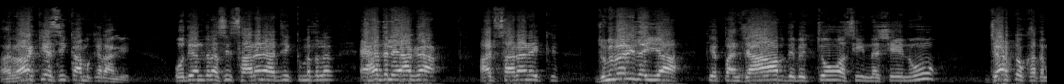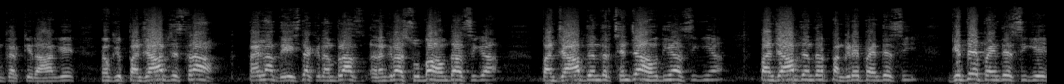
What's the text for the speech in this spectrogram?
ਰਲ ਕੇ ਅਸੀਂ ਕੰਮ ਕਰਾਂਗੇ। ਉਹਦੇ ਅੰਦਰ ਅਸੀਂ ਸਾਰਿਆਂ ਨੇ ਅੱਜ ਇੱਕ ਮਤਲਬ ਅਹਿਦ ਲਿਆ ਲਿਆਗਾ ਅੱਜ ਸਾਰਿਆਂ ਨੇ ਇੱਕ ਜ਼ਿੰਮੇਵਾਰੀ ਲਈ ਆ ਕਿ ਪੰਜਾਬ ਦੇ ਵਿੱਚੋਂ ਅਸੀਂ ਨਸ਼ੇ ਨੂੰ ਜੜ ਤੋਂ ਖਤਮ ਕਰਕੇ ਰਹਾਂਗੇ, ਕਿਉਂਕਿ ਪੰਜਾਬ ਜਿਸ ਤਰ੍ਹਾਂ ਪਹਿਲਾਂ ਦੇਸ਼ ਦਾ ਇੱਕ ਰੰਗਲਾ ਰੰਗਲਾ ਸੂਬਾ ਹੁੰਦਾ ਸੀਗਾ ਪੰਜਾਬ ਦੇ ਅੰਦਰ ਛਿੰਝਾਂ ਹੁੰਦੀਆਂ ਸੀਗੀਆਂ। ਪੰਜਾਬ ਦੇ ਅੰਦਰ ਭੰਗੜੇ ਪੈਂਦੇ ਸੀ, ਗਿੱਧੇ ਪੈਂਦੇ ਸੀਗੇ।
